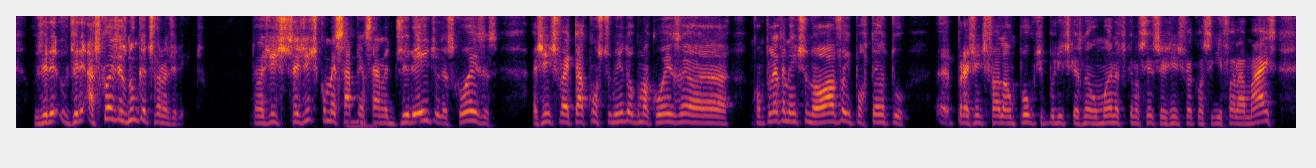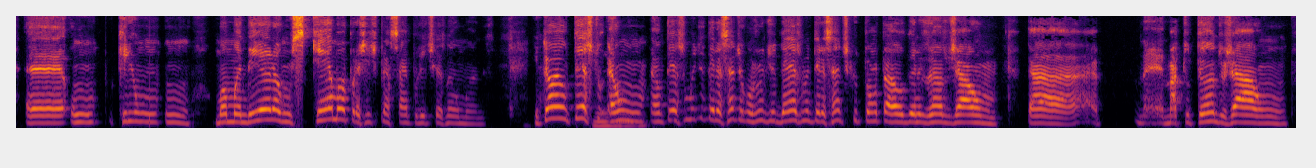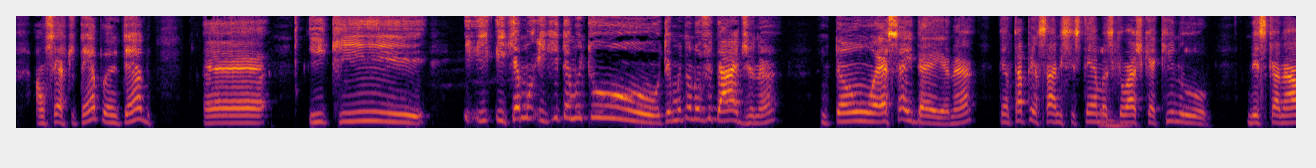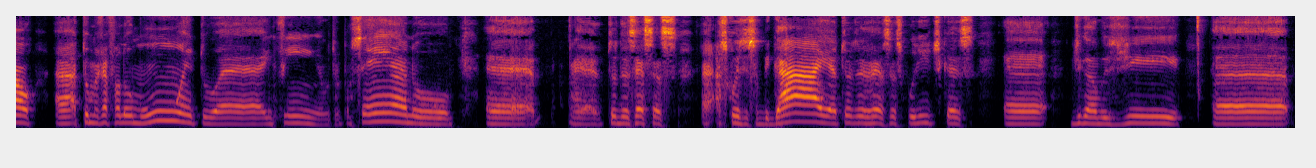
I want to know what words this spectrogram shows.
As coisas nunca tiveram direito. Então, a gente, se a gente começar a pensar no direito das coisas, a gente vai estar construindo alguma coisa completamente nova e, portanto, para a gente falar um pouco de políticas não humanas, porque não sei se a gente vai conseguir falar mais, é, um, cria um, um, uma maneira, um esquema para a gente pensar em políticas não humanas. Então é um texto, uhum. é, um, é um texto muito interessante, é um conjunto de ideias muito interessante que o Tom está organizando já um. Tá, é, matutando já há um, há um certo tempo, eu entendo, é, e que e, e, que, é, e que tem muito tem muita novidade, né? Então essa é a ideia, né? Tentar pensar nesses temas uhum. que eu acho que aqui no nesse canal a turma já falou muito, é, enfim, o Tropoceno, é, é, todas essas as coisas sobre Gaia, todas essas políticas, é, digamos, de é,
